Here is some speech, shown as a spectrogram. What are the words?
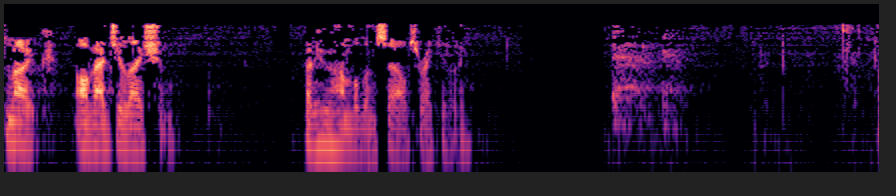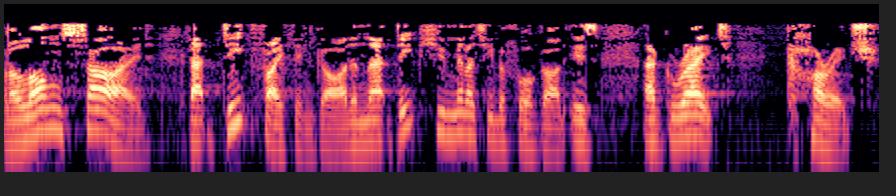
smoke of adulation, but who humble themselves regularly. But alongside that deep faith in God and that deep humility before God is a great courage.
